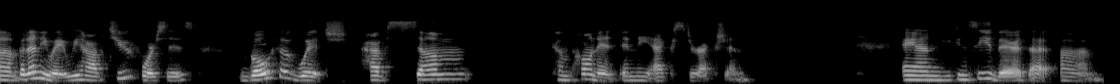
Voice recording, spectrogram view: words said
Um, but anyway, we have two forces, both of which have some component in the x direction. And you can see there that um,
